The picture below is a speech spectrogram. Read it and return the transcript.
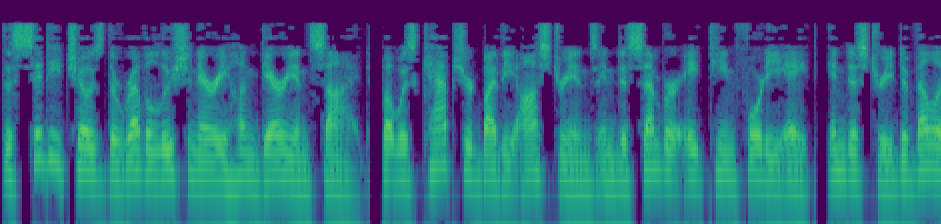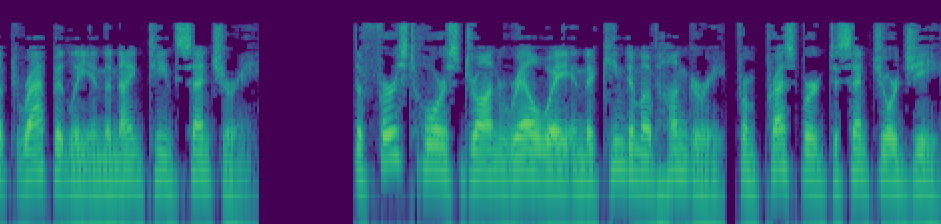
The city chose the revolutionary Hungarian side, but was captured by the Austrians in December 1848. Industry developed rapidly in the 19th century. The first horse-drawn railway in the Kingdom of Hungary, from Pressburg to St. Georgi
